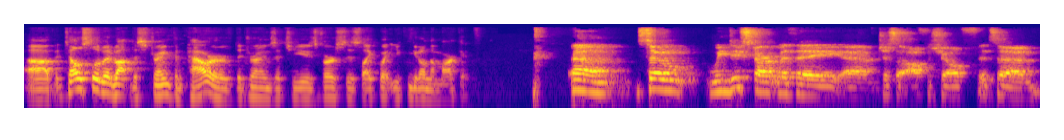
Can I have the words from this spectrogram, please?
Uh, but tell us a little bit about the strength and power of the drones that you use versus like what you can get on the market. Um, so we do start with a uh, just an off the shelf. It's a uh,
